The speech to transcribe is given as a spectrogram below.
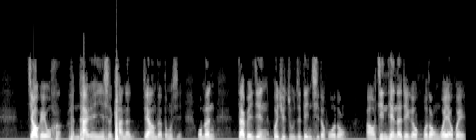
交给我，很大原因是看了这样的东西。我们在北京会去组织定期的活动，哦，今天的这个活动我也会，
